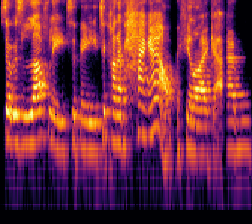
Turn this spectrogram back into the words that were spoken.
so it was lovely to be, to kind of hang out, if you like, um,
